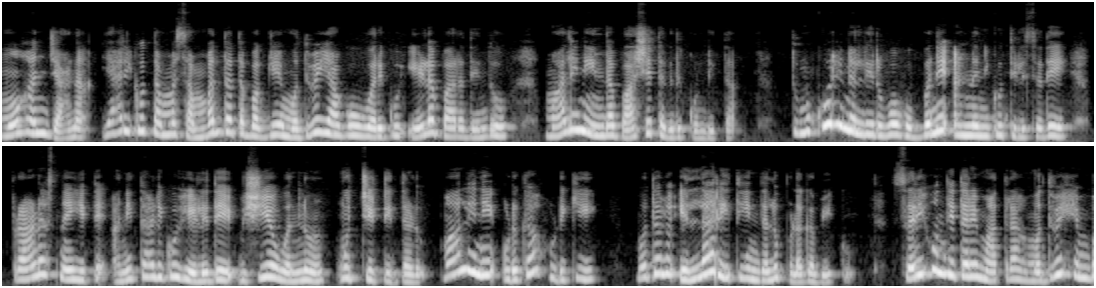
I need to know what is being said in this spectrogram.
ಮೋಹನ್ ಜಾಣ. ಯಾರಿಗೂ ತಮ್ಮ ಸಂಬಂಧದ ಬಗ್ಗೆ ಮದುವೆಯಾಗುವವರೆಗೂ ಹೇಳಬಾರದೆಂದು ಮಾಲಿನಿಯಿಂದ ಭಾಷೆ ತೆಗೆದುಕೊಂಡಿದ್ದ. ತುಮಕೂರಿನಲ್ಲಿರುವ ಒಬ್ಬನೇ ಅಣ್ಣನಿಗೂ ತಿಳಿಸದೆ ಪ್ರಾಣ ಸ್ನೇಹಿತೆ ಅನಿತಾಳಿಗೂ ಹೇಳದೆ ವಿಷಯವನ್ನು ಮುಚ್ಚಿಟ್ಟಿದ್ದಳು. ಮಾಲಿನಿ ಹುಡುಗ ಹುಡುಗಿ ಮೊದಲು ಎಲ್ಲ ರೀತಿಯಿಂದಲೂ ಪೊಳಗಬೇಕು ಸರಿ ಹೊಂದಿದರೆ ಮಾತ್ರ ಮದುವೆ ಎಂಬ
